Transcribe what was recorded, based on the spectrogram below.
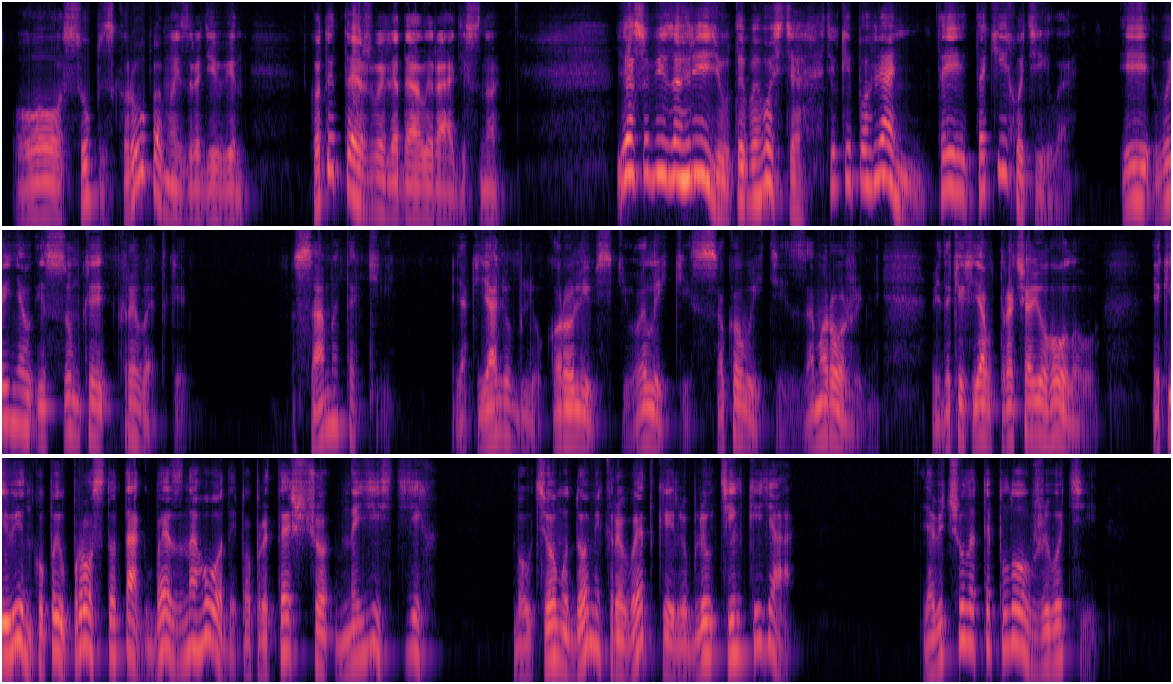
О, суп з крупами, зрадів він. Коти теж виглядали радісно. Я собі загрію тебе гостя, тільки поглянь, ти такі хотіла, і вийняв із сумки креветки. Саме такі, як я люблю, королівські, великі, соковиті, заморожені, від яких я втрачаю голову, які він купив просто так, без нагоди, попри те, що не їсть їх. Бо в цьому домі креветки люблю тільки я. Я відчула тепло в животі.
